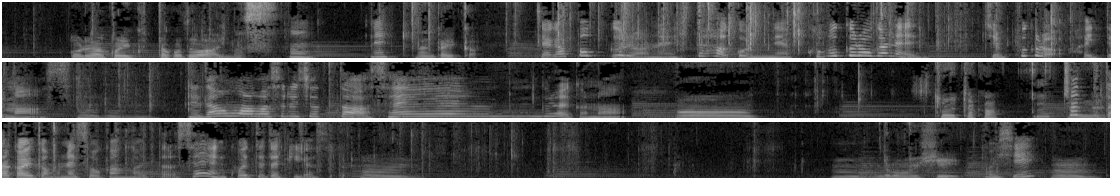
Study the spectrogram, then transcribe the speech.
俺はこれ食ったことはあります。うん。ね。何回か。ジャガポックルはね1箱にね小袋がね10袋入ってます。うんうんうん。値段は忘れちゃった。1000円ぐらいかな。あー。ちょい高？ちょっと高いかもねそう考えたら。1000円超えてた気がする。うん。うんでも美味しい。美味しい？うん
